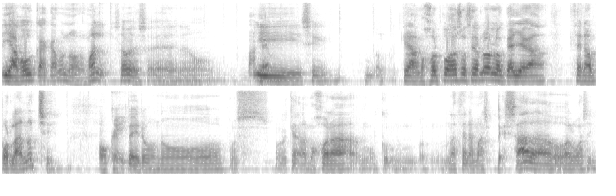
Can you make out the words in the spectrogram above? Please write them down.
Y hago cacao normal, ¿sabes? Eh, no- Vale. Y sí, que a lo mejor puedo asociarlo a lo que haya cenado por la noche, Ok, pero no, pues, porque a lo mejor a- una cena más pesada o algo así.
